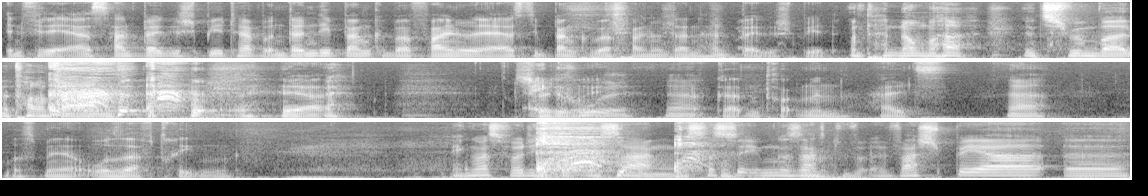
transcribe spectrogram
entweder erst Handball gespielt habe und dann die Bank überfallen oder erst die Bank überfallen und dann Handball gespielt. Und dann nochmal ins Schwimmbad ein paar Bahnen. Ja. Ey, Entschuldigung, cool. ich Ja. habe gerade einen trockenen Hals. ja. Muss mehr O-Saft trinken. Irgendwas wollte ich gerade noch sagen. Was hast du eben gesagt? Waschbär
